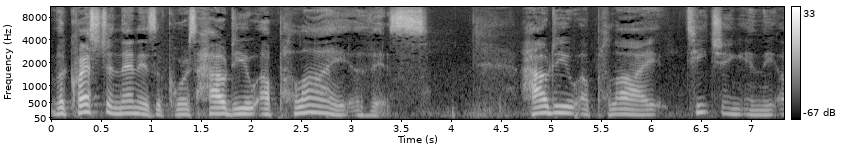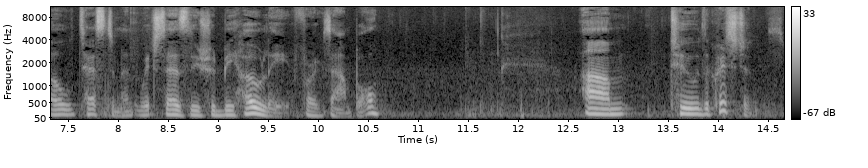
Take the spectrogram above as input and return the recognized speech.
the question then is, of course, how do you apply this? How do you apply teaching in the Old Testament, which says you should be holy, for example, um, to the Christians?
